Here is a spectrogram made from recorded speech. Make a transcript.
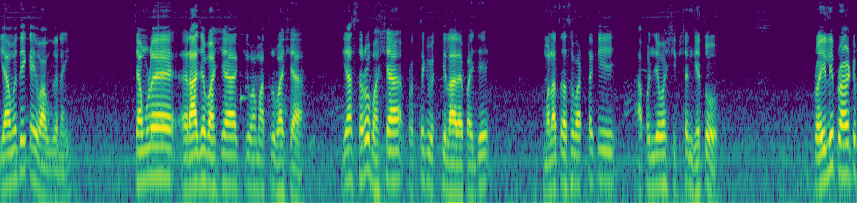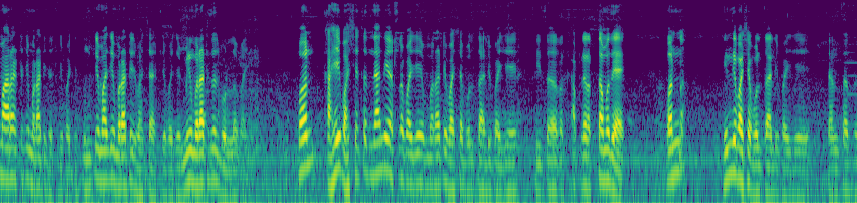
यामध्ये काही वावगं नाही. त्यामुळे राजभाषा किंवा मातृभाषा या सर्व भाषा प्रत्येक व्यक्तीला आल्या पाहिजे. मला तर असं वाटतं की आपण जेव्हा शिक्षण घेतो पहिली प्रायोरिटी महाराष्ट्राची मराठीच असली पाहिजे. तुमची माझी मराठीच भाषा असली पाहिजे. मी मराठीतच बोललं पाहिजे. पण काही भाषेचं ज्ञानही असलं पाहिजे. मराठी भाषा बोलता आली पाहिजे. ती तर आपल्या रक्तामध्ये आहे. पण हिंदी भाषा बोलता आली पाहिजे. त्यानंतर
